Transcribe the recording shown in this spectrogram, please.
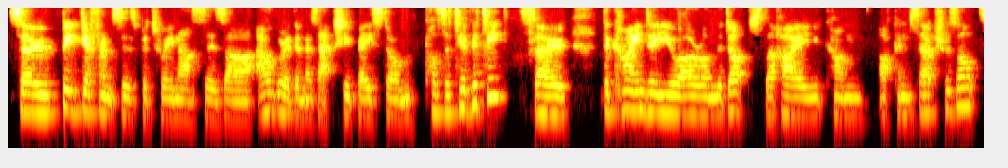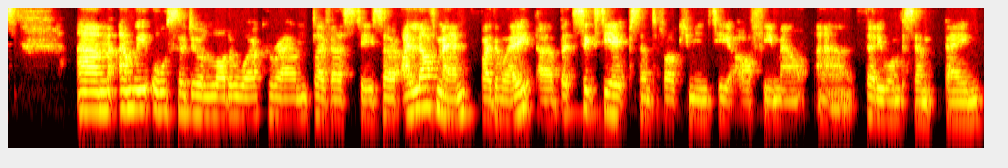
So big differences between us is our algorithm is actually based on positivity. So the kinder you are on the dots, the higher you come up in search results. Um, and we also do a lot of work around diversity. So I love men, by the way, uh, but 68% of our community are female, uh, 31% BAME,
